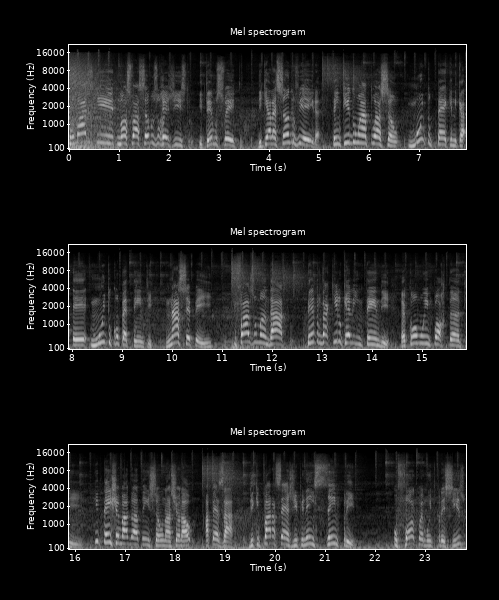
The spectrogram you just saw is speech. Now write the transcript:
Por mais que nós façamos o registro, e temos feito, de que Alessandro Vieira tem tido uma atuação muito técnica e muito competente na CPI, que faz um mandato dentro daquilo que ele entende é como importante, que tem chamado a atenção nacional, apesar de que para Sergipe nem sempre o foco é muito preciso,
